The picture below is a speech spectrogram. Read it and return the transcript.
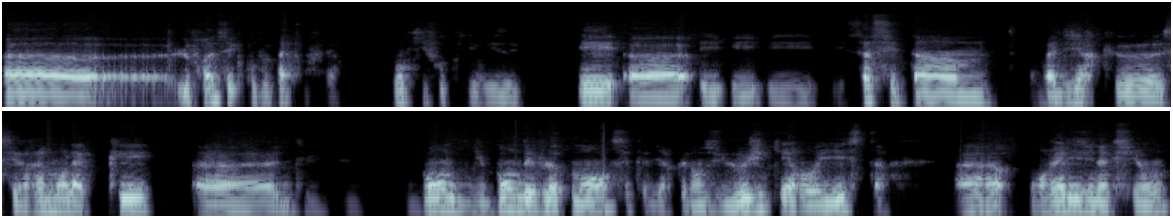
le problème, c'est qu'on peut pas tout faire. Donc, il faut prioriser. Et, et, et, et ça, c'est un, on va dire que c'est vraiment la clé du, bon, du bon développement, c'est-à-dire que dans une logique héroïste, on réalise une action,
